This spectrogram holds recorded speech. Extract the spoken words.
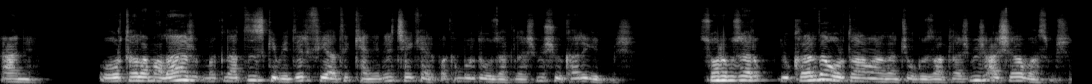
Yani ortalamalar mıknatıs gibidir. Fiyatı kendine çeker. Bakın burada uzaklaşmış yukarı gitmiş. Sonra bu sefer yukarıda ortalamalardan çok uzaklaşmış aşağı basmış.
